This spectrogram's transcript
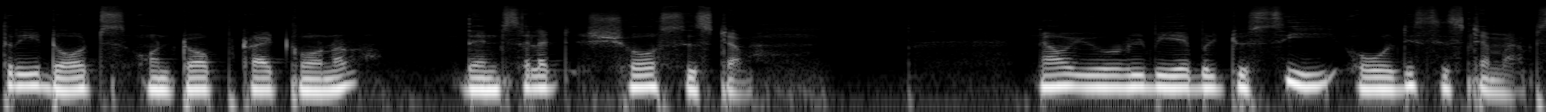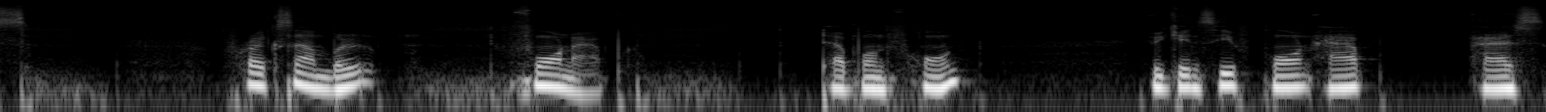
three dots on top right corner then select show system now you will be able to see all the system apps. For example phone app. Tap on phone. You can see phone app has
